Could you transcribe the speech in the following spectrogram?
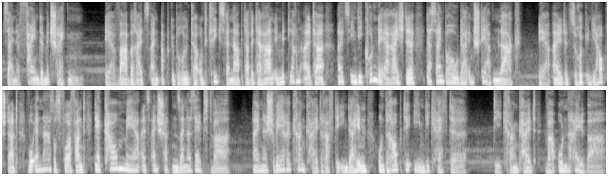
seine Feinde mit Schrecken. Er war bereits ein abgebrühter und kriegsvernarbter Veteran im mittleren Alter, als ihn die Kunde erreichte, dass sein Bruder im Sterben lag. Er eilte zurück in die Hauptstadt, wo er Nasus vorfand, der kaum mehr als ein Schatten seiner selbst war. Eine schwere Krankheit raffte ihn dahin und raubte ihm die Kräfte. Die Krankheit war unheilbar.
